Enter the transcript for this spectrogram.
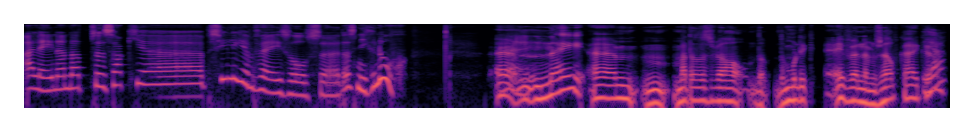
alleen aan dat eh, zakje psylliumvezels. Eh, dat is niet genoeg. Eh, Nee. nee, ehm, maar dat is wel. Dan, moet ik even naar mezelf kijken. Ja?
